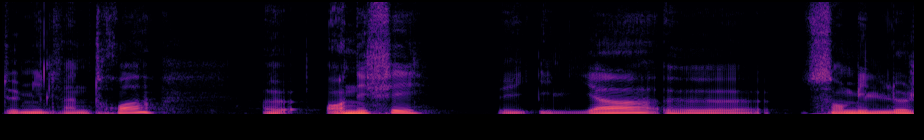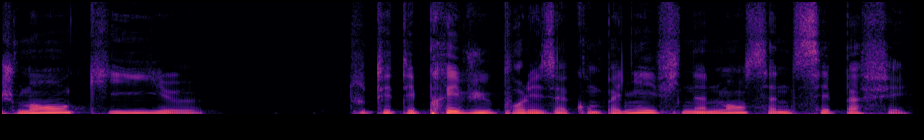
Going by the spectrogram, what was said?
2023, euh, en effet, il y a 100 euh, 000 logements qui, tout était prévu pour les accompagner, et finalement, ça ne s'est pas fait.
